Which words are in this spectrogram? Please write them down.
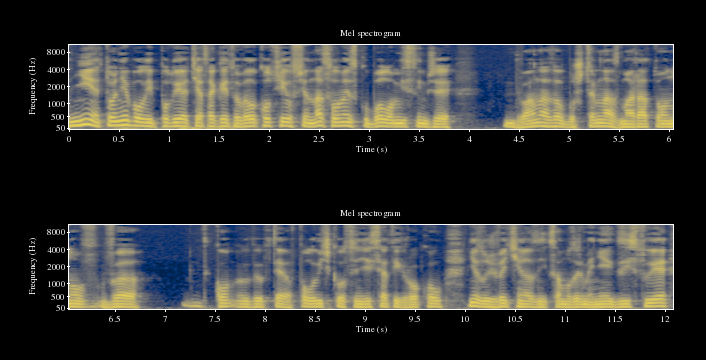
Nie, to neboli podujatia takéto veľkosti. Na Slovensku bolo, myslím, že 12 alebo 14 maratónov v teda v polovičke 80 rokov. Dnes už väčšina z nich samozrejme neexistuje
